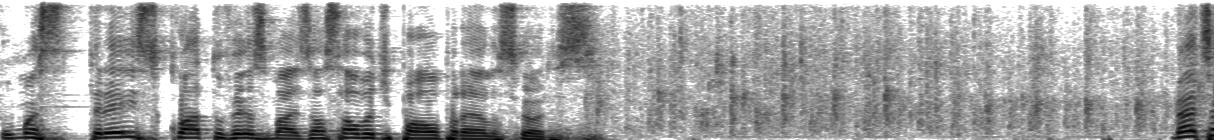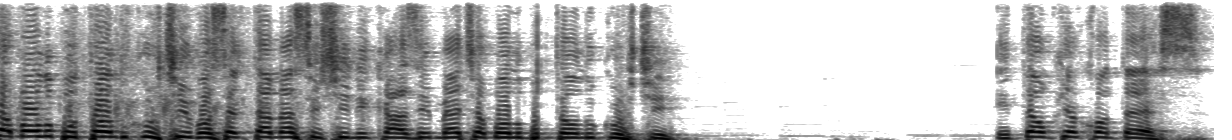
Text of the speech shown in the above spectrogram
Umas três, quatro vezes mais. Uma salva de palmas para ela, senhores. Mete a mão no botão do curtir. Você que está me assistindo em casa, e mete a mão no botão do curtir. Então, o que acontece?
